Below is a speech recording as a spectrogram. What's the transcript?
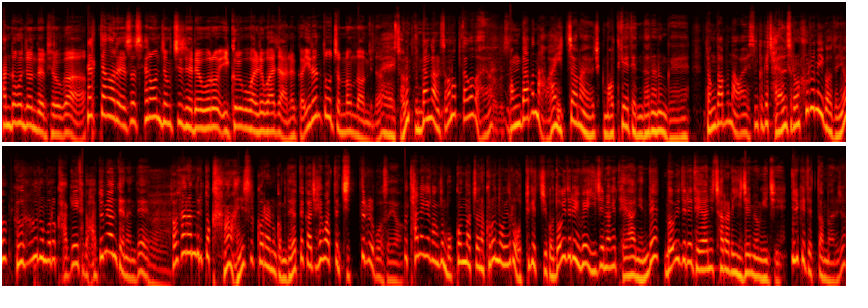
한동훈 전 대표가 탈당을 해서 새로운 정치 세력으로 이끌고 가려고 하지 않을까 이런 또 전망 나옵니다. 네, 저는 분당 가능성은 없다고 봐요. 정답은 나와 있잖아요. 지금 어떻게 해야 된다는 게. 정답은 나와 있으면 그게 자연스러운 흐름이거든요. 그 흐름으로 가게 놔두면 되는데 아. 저 사람들이 또 가만 안 있을 거라는 겁니다. 여태까지 해왔던 짓들을 보세요. 그 탄핵의 강도 못 건넜잖아. 그런 너희들을 어떻게 찍어? 너희들이 왜 이재명의 대안인데 너희들의 대안이 차라리 이재명이지. 이렇게 됐단 말이죠.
